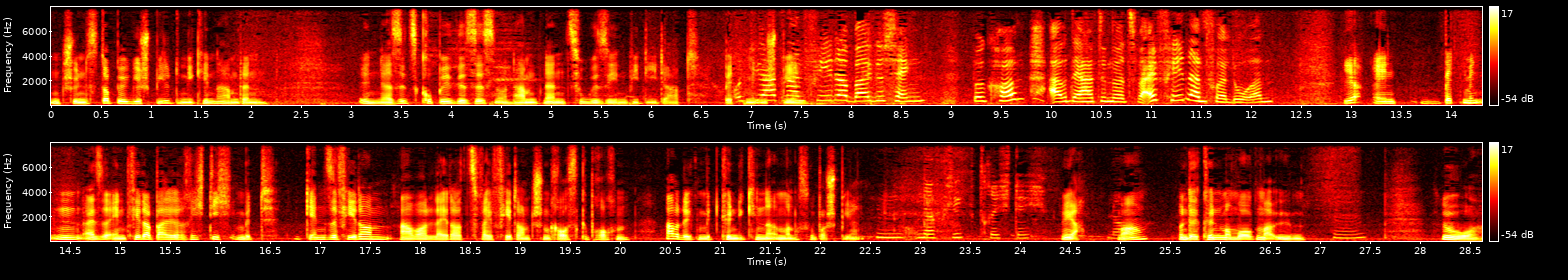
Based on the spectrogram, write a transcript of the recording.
ein schönes Doppel gespielt und die Kinder haben dann in der Sitzgruppe gesessen und haben dann zugesehen, wie die dort Und wir Badminton hatten spielen. einen Federball geschenkt bekommen, aber der hatte nur zwei Federn verloren. Ja, ein Badminton, also ein Federball richtig mit Gänsefedern, aber leider zwei Federn schon rausgebrochen. Aber damit können die Kinder immer noch super spielen. Hm, Und er fliegt richtig. Ja, ja. Und da können wir morgen mal üben. So,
